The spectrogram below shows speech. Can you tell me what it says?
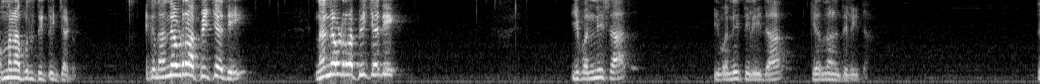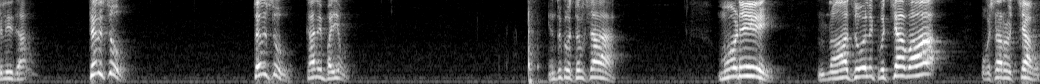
అమ్మనాపులు తిట్టించాడు. ఇక నన్నెవడరా పీకేది? నన్నెవడరా పీకేది? ఇవన్నీ సార్ ఇవన్నీ తెలియదా కేంద్రానికి తెలియదా తెలీదా? తెలుసు. తెలుసు కానీ భయం. ఎందుకో తెలుసా? మోడీ నా జోలికి వచ్చావా? ఒకసారి వచ్చావు.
